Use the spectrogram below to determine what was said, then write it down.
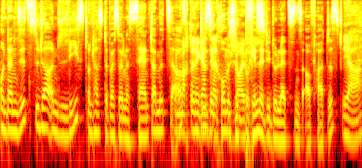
Und dann sitzt du da und liest und hast dabei so eine Santa-Mütze auf macht dann die ganze diese Zeit komische seufzt. Brille, die du letztens aufhattest. Ja.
